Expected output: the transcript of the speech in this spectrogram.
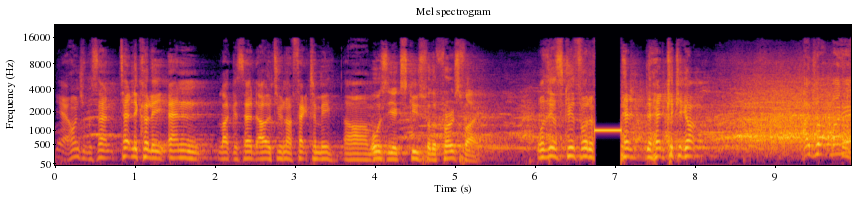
Yeah, 100%. Technically, and like I said, altitude not affecting me. Um, What was the excuse for the first fight? What was the excuse for the f- head, the head kicking up? I dropped my hand.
